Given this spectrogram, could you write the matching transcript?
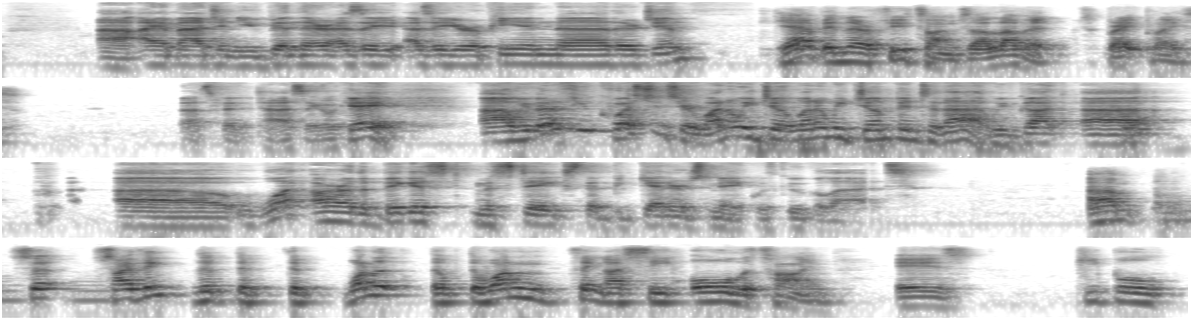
Uh, I imagine you've been there as a as a European uh, there, Jim. Yeah, I've been there a few times. I love it. It's a great place. That's fantastic. Okay, uh, we've got a few questions here. Why don't we ju- why don't we jump into that? We've got. Cool uh, what are the biggest mistakes that beginners make with Google Ads? Um, so, so I think the, the, the one of the, the one thing I see all the time is people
